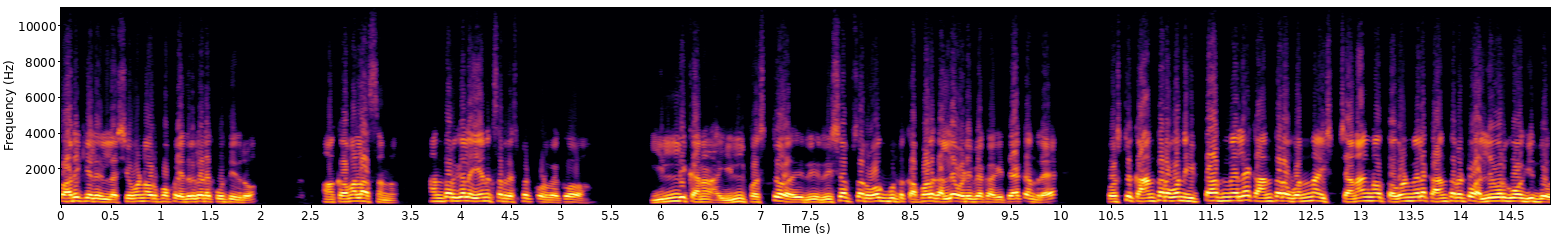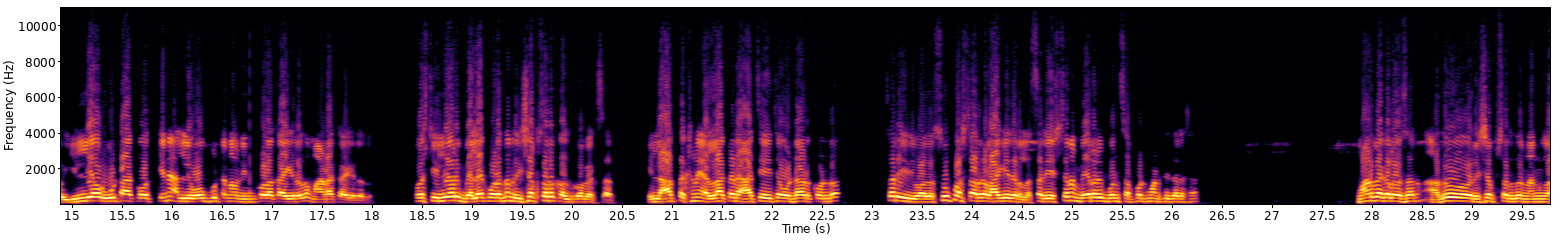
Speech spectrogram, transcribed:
ಸಾರಿ ಕೇಳಿಲ್ಲ ಶಿವಣ್ಣ ಅವ್ರ ಪಾಪ ಎದುರುಗಡೆ ಕೂತಿದ್ರು. ಕಮಲ್ ಹಾಸನ್ ಅಂತವ್ರಿಗೆಲ್ಲ ಏನಕ್ಕೆ ಸರ್ ರೆಸ್ಪೆಕ್ಟ್ ಕೊಡ್ಬೇಕು? ಇಲ್ಲಿ ಕನ, ಇಲ್ಲಿ ಫಸ್ಟ್ ರಿಷಬ್ ಸರ್ ಹೋಗ್ಬಿಟ್ಟು ಕಪಾಳಕ್ಕೆ ಅಲ್ಲೇ ಹೊಡಿಬೇಕಾಗಿತ್ತು. ಯಾಕಂದ್ರೆ ಫಸ್ಟ್ ಕಾಂತಾರ ಒನ್ ಹಿಟ್ಟಾದ್ಮೇಲೆ ಕಾಂತಾರ ಒನ್ನ ಇಷ್ಟು ಚೆನ್ನಾಗಿ ನಾವು ತಗೊಂಡ್ಮೇಲೆ ಕಾಂತಾರ ಟು ಅಲ್ಲಿವರೆಗೂ ಹೋಗಿದ್ದು. ಇಲ್ಲಿ ಅವ್ರು ಊಟ ಹಾಕೋದ್ಕಿನ ಅಲ್ಲಿ ಹೋಗ್ಬಿಟ್ಟು ನಾವು ನಿಂತ್ಕೊಳಕಾಗಿರೋದು ಮಾಡಕ್ಕಾಗಿರೋದು. ಫಸ್ಟ್ ಇಲ್ಲಿವರೆಗೆ ಬೆಲೆ ಕೊಡೋದನ್ನ ರಿಷಬ್ ಸರ್ ಕಲ್ತ್ಕೋಬೇಕು ಸರ್ ಇಲ್ಲಿ ಆದ ತಕ್ಷಣ ಎಲ್ಲಾ ಕಡೆ ಆಚೆ ಈಚೆ ಓಡಾಡ್ಕೊಂಡು ಸರ್ ಇವಾಗ ಸೂಪರ್ ಸ್ಟಾರ್ಗಳು ಆಗಿದಾರಲ್ಲ ಸರ್ ಎಷ್ಟು ಜನ ಬೇರೆಯವ್ರಿಗೆ ಬಂದು ಸಪೋರ್ಟ್ ಮಾಡ್ತಿದ್ದಾರೆ ಸರ್ ಮಾಡ್ಬೇಕಲ್ವ ಸರ್ ಅದು ರಿಷಬ್ ಸರ್ದು ನನ್ಗೆ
